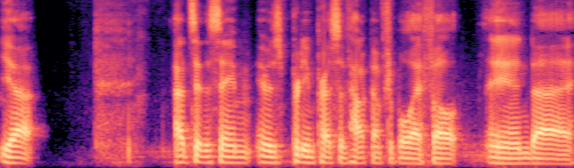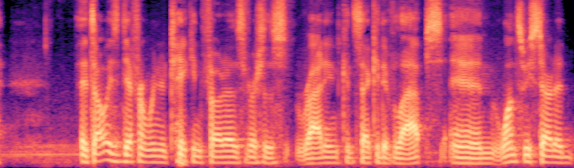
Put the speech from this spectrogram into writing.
Yeah. I'd say the same. It was pretty impressive how comfortable I felt. And uh, it's always different when you're taking photos versus riding consecutive laps. And once we started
